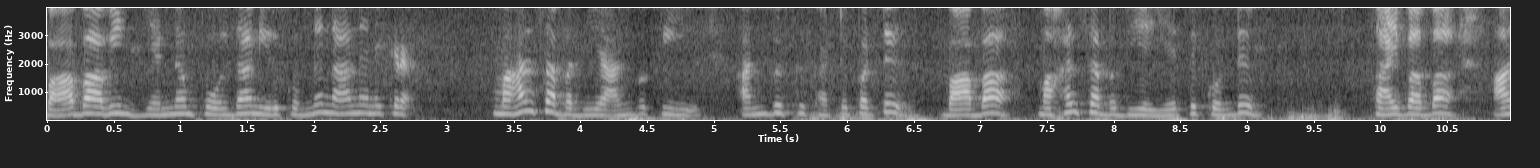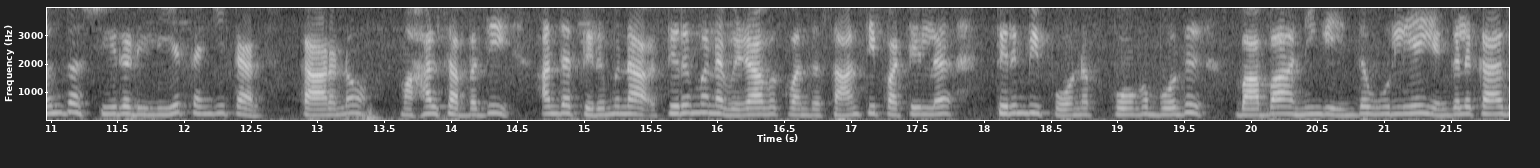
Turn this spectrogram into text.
பாபாவின் எண்ணம் போல்தான் இருக்கும்னு நான் நினைக்கிறேன். மகள் சபதிய அன்புக்கு அன்புக்கு கட்டுப்பட்டு பாபா மகள் சபதியை ஏற்றுக்கொண்டு சாய்பாபா அந்த ஷீரடியிலேயே தங்கிட்டார். காரணம் மகள் சபதி அந்த திருமண திருமண விழாவுக்கு வந்த சாந்தி பட்டியில் திரும்பி போன போகும்போது பாபா நீங்கள் இந்த ஊர்லேயே எங்களுக்காக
